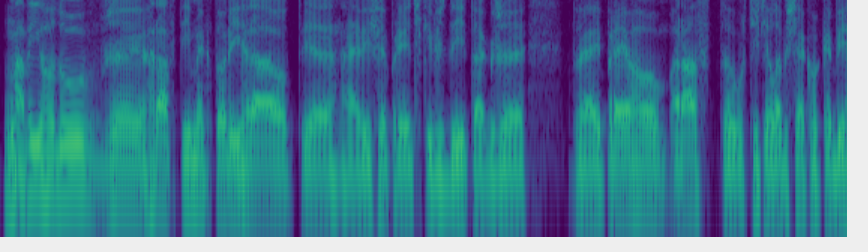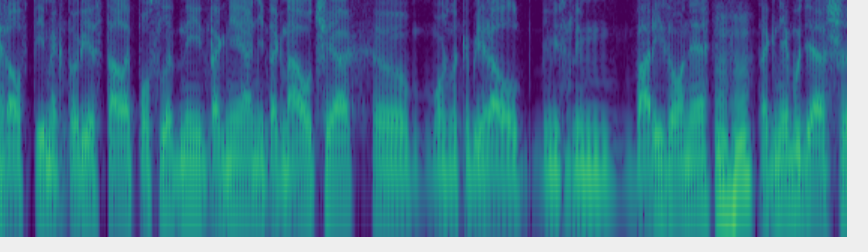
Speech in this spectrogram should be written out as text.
Mm. Má výhodu, že hrá v týme, ktorý hrá o tie najvyššie priečky vždy, takže to je aj pre jeho rast určite lepšie, ako keby hral v týme, ktorý je stále posledný, tak nie ani tak na očiach. E, možno keby hral, vymyslím, v Arizone, uh-huh. tak nebude až e,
